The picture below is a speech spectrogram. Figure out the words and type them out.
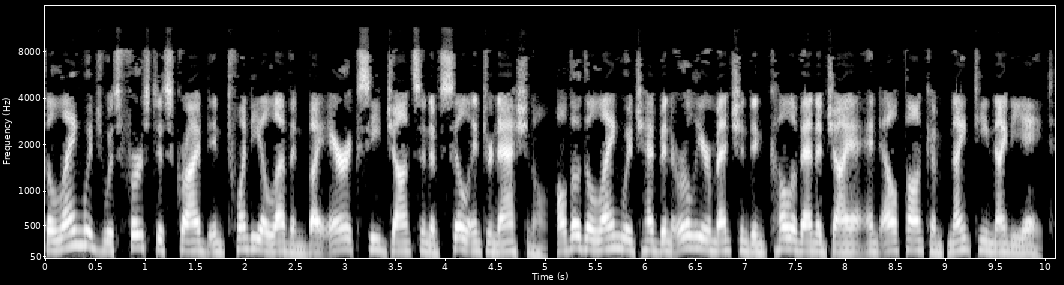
The language was first described in 2011 by Eric C. Johnson of SIL International, although the language had been earlier mentioned in Kullavanijaya and L-Thongkum 1998.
